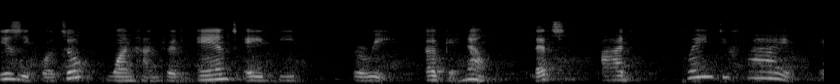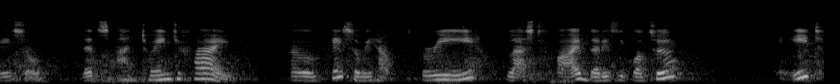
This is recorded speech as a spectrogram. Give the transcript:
is equal to 183. Okay, now let's add 25. Okay, so let's add 25. Okay, so we have 3 plus 5 that is equal to 8.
